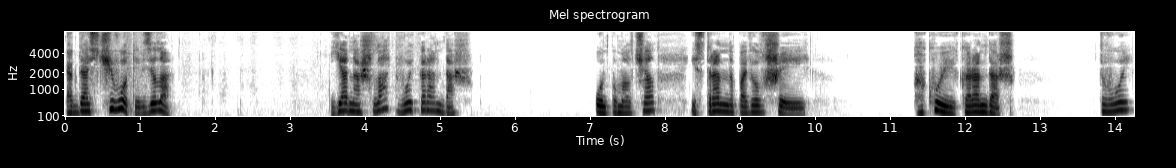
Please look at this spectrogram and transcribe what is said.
«Тогда с чего ты взяла?» «Я нашла твой карандаш». Он помолчал и странно повел шеей. «Какой карандаш?» Твой?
